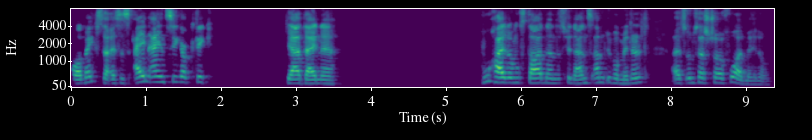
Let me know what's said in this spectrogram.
da ist es ein einziger Klick, der deine Buchhaltungsdaten an das Finanzamt übermittelt als Umsatzsteuervoranmeldung.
